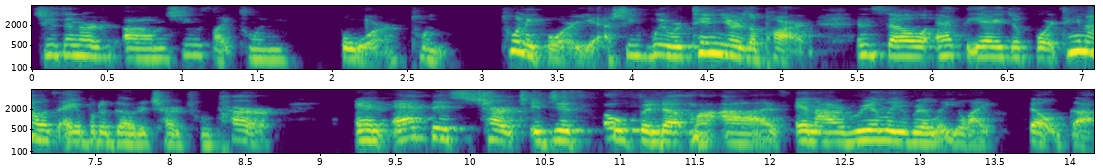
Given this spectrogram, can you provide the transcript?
She was in her, um, she was like 24, 20, 24. Yeah. She, we were 10 years apart. And so at the age of 14, I was able to go to church with her. And at this church, it just opened up my eyes. And I really, really like felt God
